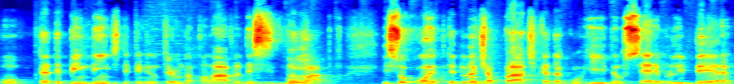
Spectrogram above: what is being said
ou até dependentes, dependendo do termo da palavra, desse bom hábito. Isso ocorre porque durante a prática da corrida, o cérebro libera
